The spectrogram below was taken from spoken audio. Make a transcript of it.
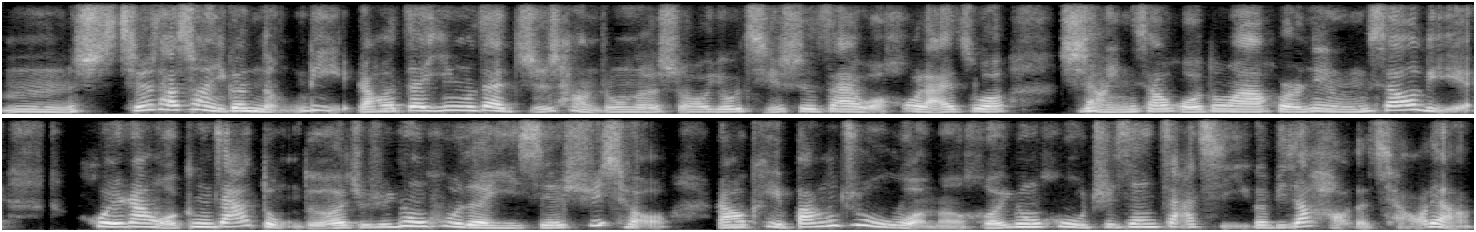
嗯，其实它算一个能力。然后在应用在职场中的时候，尤其是在我后来做市场营销活动啊，或者内容营销里，会让我更加懂得就是用户的一些需求，然后可以帮助我们和用户之间架起一个比较好的桥梁。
